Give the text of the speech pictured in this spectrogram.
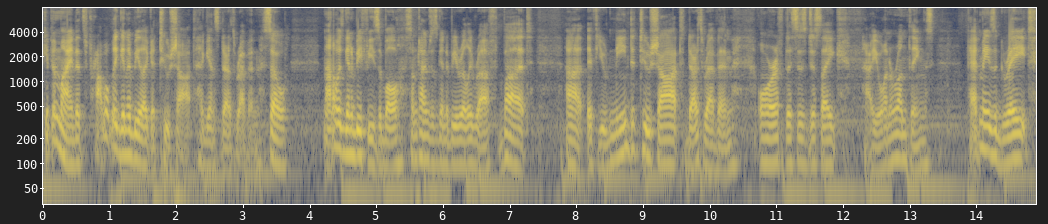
keep in mind it's probably going to be like a two-shot against Darth Revan. So, not always going to be feasible. Sometimes it's going to be really rough, but uh, if you need to two-shot Darth Revan, or if this is just like how you want to run things, Padme is a great,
